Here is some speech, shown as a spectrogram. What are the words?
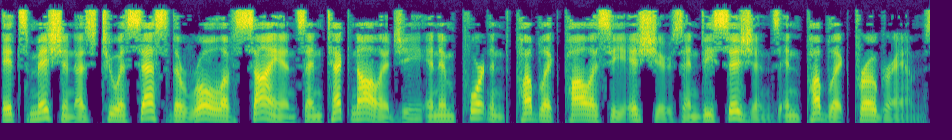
Its mission is to assess the role of science and technology in important public policy issues and decisions in public programs.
